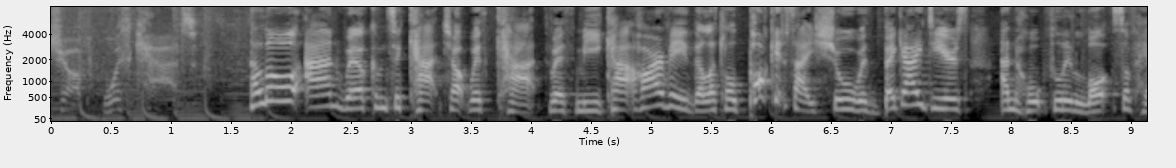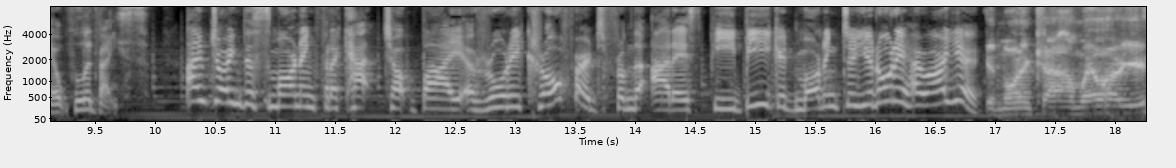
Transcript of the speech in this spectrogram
Catch Up with Cat. Hello and welcome to Catch Up with Cat with me, Cat Harvey, the little pocket sized show with big ideas and hopefully lots of helpful advice. I'm joined this morning for a catch up by Rory Crawford from the RSPB. Good morning to you, Rory. How are you? Good morning, Cat. I'm well. How are you?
